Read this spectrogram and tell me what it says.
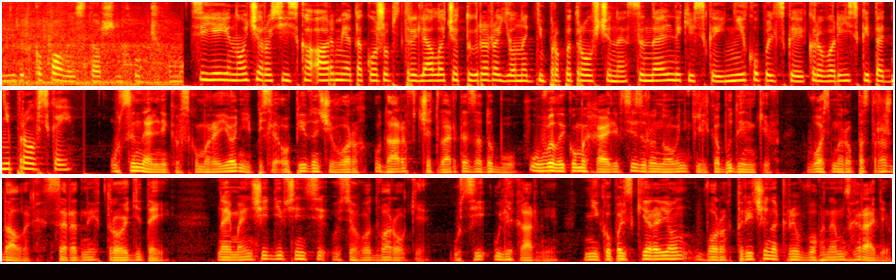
Її відкопали із старшим хлопчиком. Цієї ночі російська армія також обстріляла чотири райони Дніпропетровщини: Синельниківський, Нікопольський, Криворізький та Дніпровський. У Синельниківському районі після опівночі ворог ударив четверте за добу. У Великомихайлівці зруйновані кілька будинків, восьмеро постраждалих, серед них троє дітей. Найменшій дівчинці усього два роки. Усі у лікарні. Нікопольський район ворог тричі накрив вогнем з градів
